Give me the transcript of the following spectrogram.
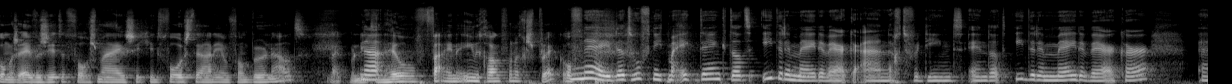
kom eens even zitten. Volgens mij zit je in het voorstadium van burn-out. Lijkt me niet nou, een heel fijne ingang van een gesprek. Of? Nee, dat hoeft niet. Maar ik denk dat iedere medewerker aandacht verdient. En dat iedere medewerker uh,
